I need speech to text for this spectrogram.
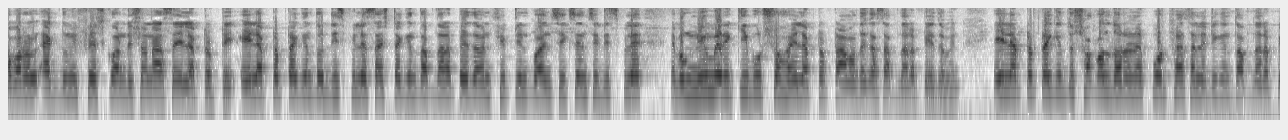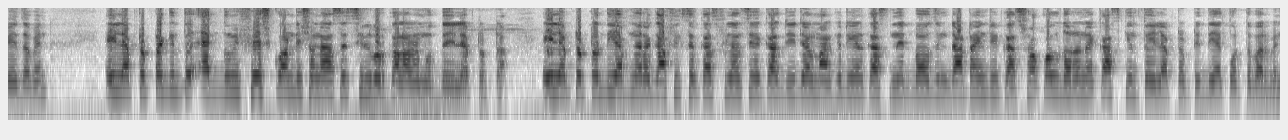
ওভারঅল একদমই ফ্রেশ কন্ডিশনে আছে এই ল্যাপটপটি এই ল্যাপটপটা কিন্তু ডিসপ্লে সাইজটা কিন্তু আপনারা পেয়ে যাবেন fifteen point six inch display এবং নিউমেরিক কিবোর্ড সহ এই ল্যাপটপটা আমাদের কাছে আপনারা পেয়ে যাবেন। এই ল্যাপটপটায় কিন্তু সকল ধরনের পোর্ট ফ্যাসিলিটি কিন্তু আপনারা পেয়ে যাবেন। এই ল্যাপটপটা কিন্তু একদমই ফ্রেশ কন্ডিশনে আছে সিলভার কালারের মধ্যে এই ল্যাপটপটা এই ল্যাপটপটা দিয়ে আপনারা গ্রাফিক্সের কাজ ফিনান্সিংয়ের কাজ ডিজিটাল মার্কেটিংয়ের কাজ নেট ব্রাউজিং ডাটা এন্ট্রির কাজ, সকল ধরনের কাজ কিন্তু এই ল্যাপটপটি দিয়ে করতে পারবেন।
